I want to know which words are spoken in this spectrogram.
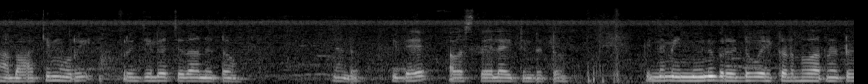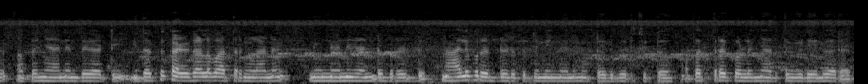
ആ ബാക്കി മുറി ഫ്രിഡ്ജിൽ വെച്ചതാണ് കേട്ടോ കണ്ടോ? ഇതേ അവസ്ഥയിലായിട്ടുണ്ട് കേട്ടോ പിന്നെ മിന്നുവിന് ബ്രെഡ് പൊരിക്കണം എന്ന് പറഞ്ഞിട്ട് അപ്പം ഞാൻ എന്ത് കാട്ടി? ഇതൊക്കെ കഴുകാനുള്ള പാത്രങ്ങളാണ്. മിന്നുവിന് രണ്ട് ബ്രെഡ് നാല് ബ്രെഡ് എടുത്തിട്ട് മിന്നുവിന് മുട്ടയിൽ പൊരിച്ചിട്ടോ. അപ്പോൾ ഇത്രയൊക്കെ ഉള്ളു. ഞാൻ അടുത്ത വീഡിയോയിൽ വരാം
